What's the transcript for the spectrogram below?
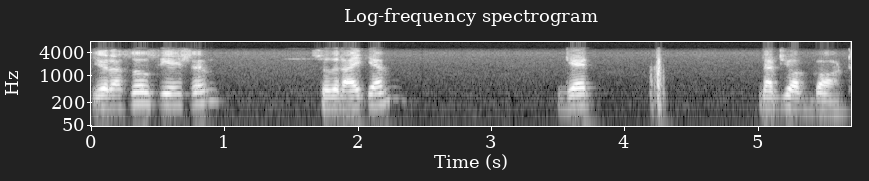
your association so that i can get that you have got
